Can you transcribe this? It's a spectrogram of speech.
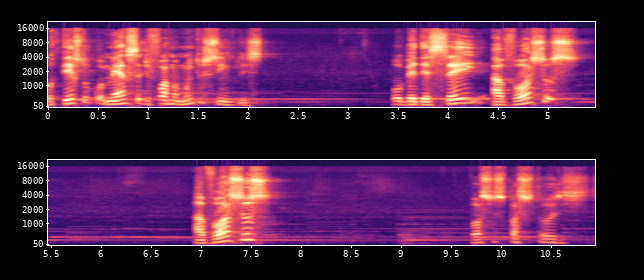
O texto começa de forma muito simples. Obedecei a vossos a vossos vossos pastores.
